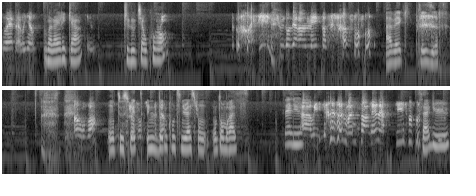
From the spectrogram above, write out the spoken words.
ouais, bah oui. hein. Voilà, Erika, tu nous tiens au courant? Oui. Ouais, je vous enverrai un mail quand ce sera bon. Avec plaisir. Au revoir. On te souhaite une bonne continuation. On t'embrasse. Salut. Ah oui, bonne soirée, merci. Salut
